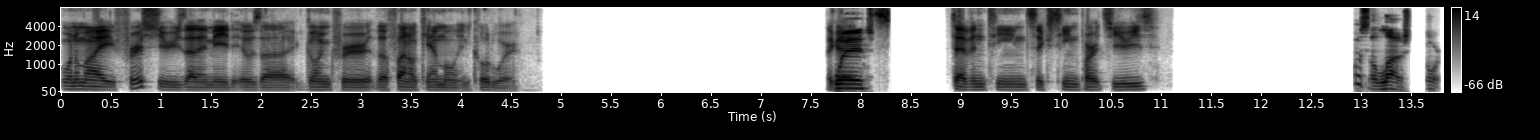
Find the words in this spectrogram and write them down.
one of my first series that I made. It was uh going for the final camo in Cold War. Like Which- a 17, 16 part series. That was a lot of short.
